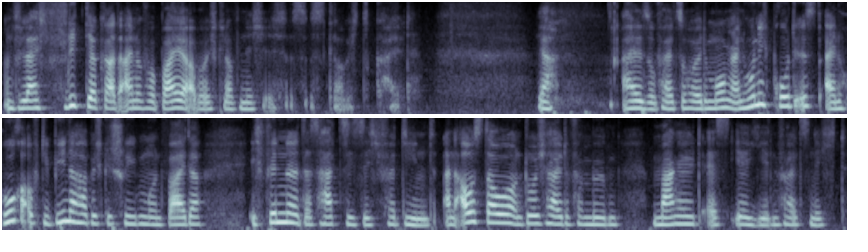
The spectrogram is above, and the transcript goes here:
Und vielleicht fliegt ja gerade eine vorbei, aber ich glaube nicht. Es ist, glaube ich, zu kalt. Ja, also, falls du heute Morgen ein Honigbrot isst, ein Hoch auf die Biene habe ich geschrieben und weiter. Ich finde, das hat sie sich verdient. An Ausdauer und Durchhaltevermögen mangelt es ihr jedenfalls nicht.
